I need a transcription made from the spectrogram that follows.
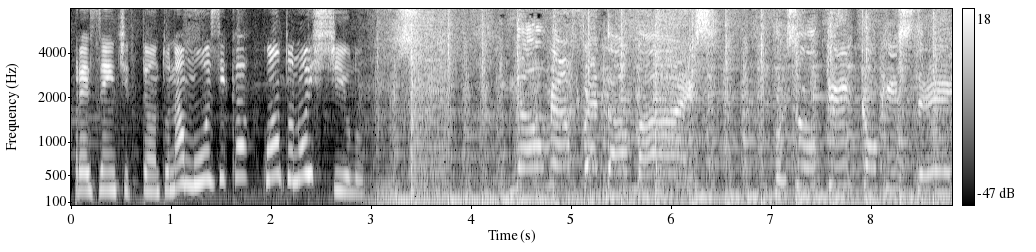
presente tanto na música quanto no estilo. Não me afeta mais, pois o que conquistei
